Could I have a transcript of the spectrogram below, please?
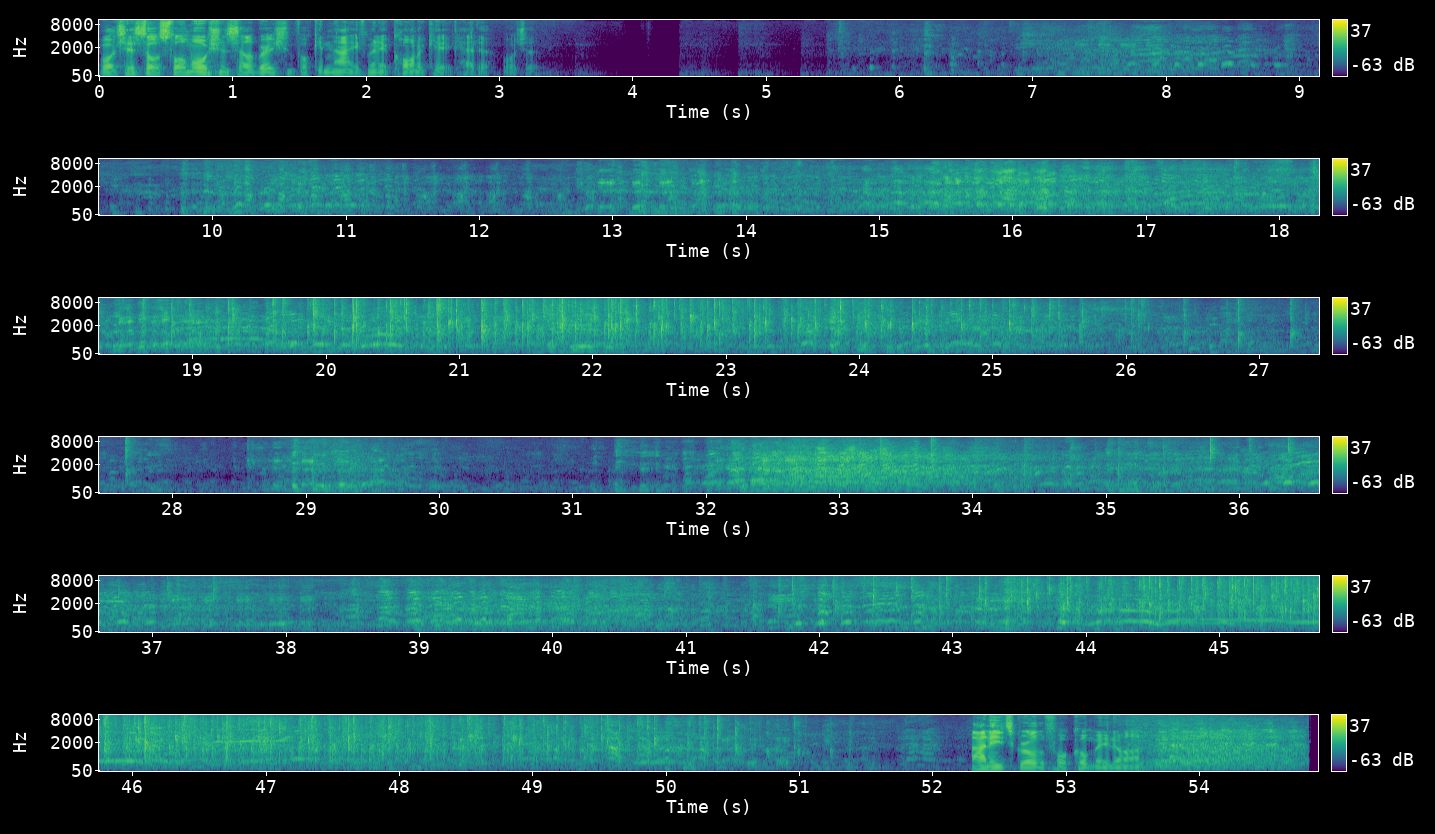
Watch this, slow motion celebration, fucking 90 minute corner kick header. Watch it. I need to grow the fuck up, mate, don't I?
